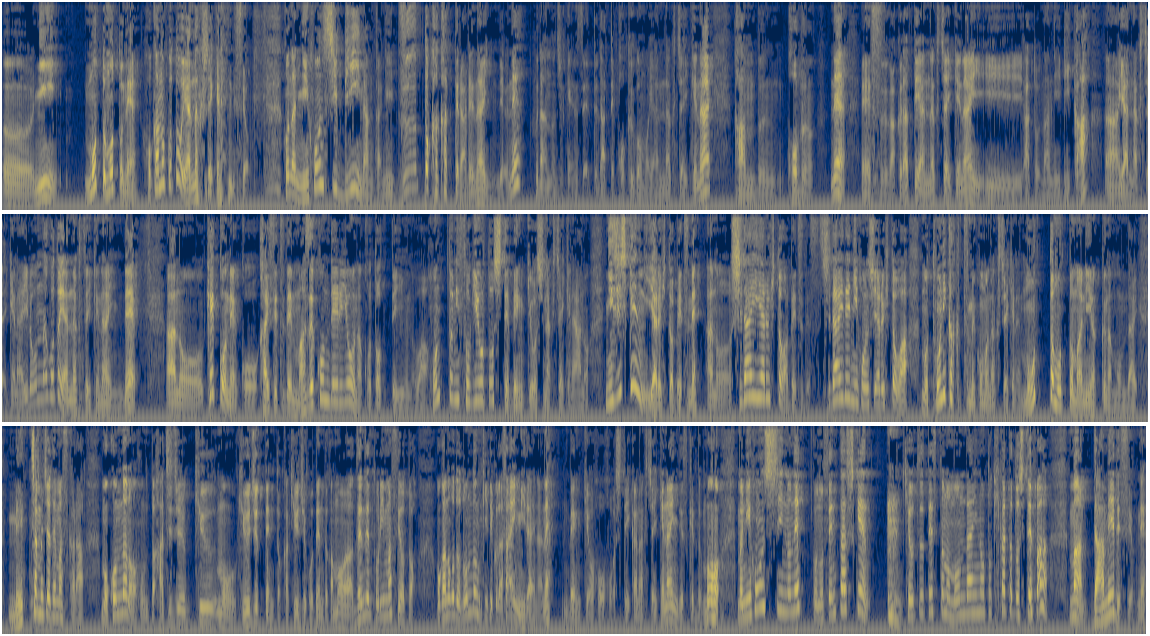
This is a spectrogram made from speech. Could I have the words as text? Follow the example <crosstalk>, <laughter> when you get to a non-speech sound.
うーに、もっともっとね、他のことをやんなくちゃいけないんですよ。<laughs> こんな日本史 B なんかにずーっとかかってられないんだよね。普段の受験生って。だって国語もやんなくちゃいけない。漢文、古文、ね、えー数学だってやんなくちゃいけない。あと何理科？あやんなくちゃいけない。いろんなことやんなくちゃいけないんで、あのー結構ね、こう、解説で混ぜ込んでいるようなことっていうのは、本当に削ぎ落として勉強しなくちゃいけない。あの、二次試験やる人は別ね。あの、次第やる人は別です。次第で日本史やる人は、もううとにかく詰め込まなくちゃいけない。もっともっとマニアックな問題、めっちゃめちゃ出ますから、もうこんなのはほんと89、もう90点とか95点とか、もう全然取りますよと。他のことをどんどん聞いてください、みたいなね、勉強方法をしていかなくちゃいけないんですけども、まあ、日本史のね、このセンター試験、<clears throat> 共通テストの問題の解き方としては、まあ、ダメですよね。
